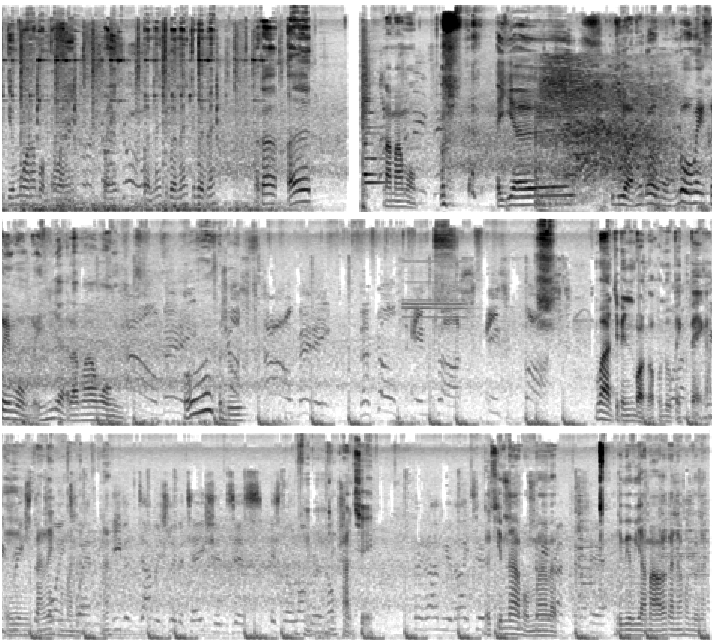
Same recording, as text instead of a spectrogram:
สกิลมั่วนะผมจังหวะนี้จังหวะนี้เปิดไหมจะเปิดไหมจะเปิดไหมแล้วก็เปิด ลามาหมงไอ้เยอะหยอดให้โดหมงโดไม่เคยหมงไอ้เหี้ยลามาหมงโอ้ยคนดูว่าจะเป็นบอทแบบคนดูแปลกๆอะเออการเล่นของมันนะไม่ผ่านเฉยเดี๋ยวคลิปหน้าผมมาแบบรีวิวยามาแล้วกันนะคนดูนะ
